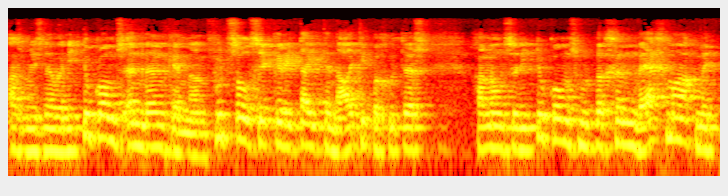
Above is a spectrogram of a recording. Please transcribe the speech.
As mens nou in die toekoms indink en dan voedselsekuriteit en daai tipe goeders, gaan ons in die toekoms moet begin wegmaak met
